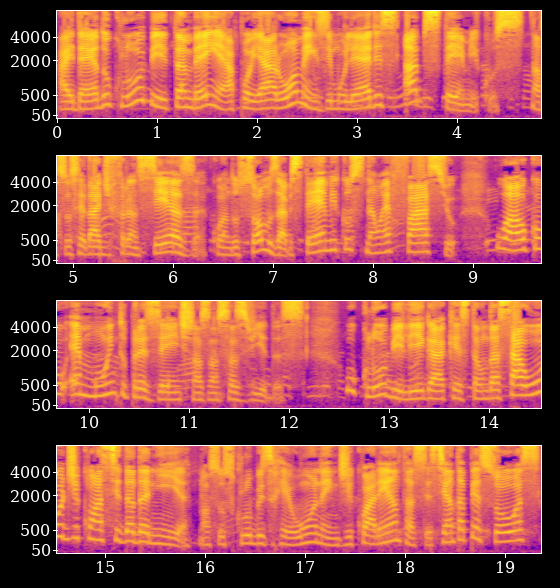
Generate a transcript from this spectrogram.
A ideia do clube também é apoiar homens e mulheres abstêmicos. Na sociedade francesa, quando somos abstêmicos, não é fácil. O álcool é muito presente nas nossas vidas. O clube liga a questão da saúde com a cidadania. Nossos clubes reúnem de 40 a 60 pessoas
